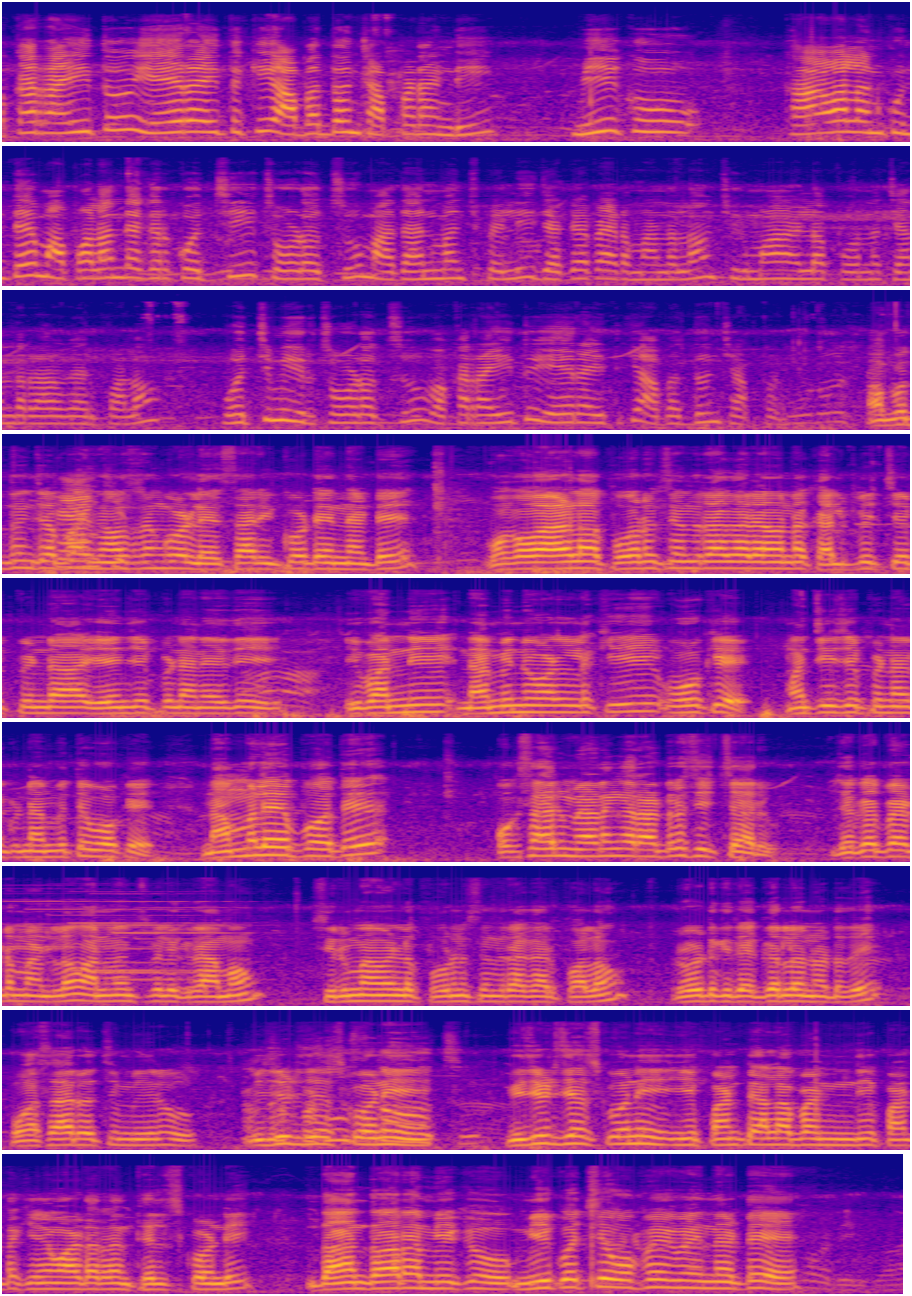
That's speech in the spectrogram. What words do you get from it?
ఒక రైతు ఏ రైతుకి అబద్ధం చెప్పడండి. మీకు కావాలనుకుంటే మా పొలం దగ్గరకు వచ్చి చూడొచ్చు. మా దానిమంచిపల్లి జగ్గపేట మండలం చిరుమావిళ్ళ పూర్ణచంద్రరావు గారి పొలం. వచ్చి మీరు చూడొచ్చు. ఒక రైతు ఏ రైతుకి అబద్ధం చెప్పడు అబద్ధం చెప్పాల్సిన అవసరం కూడా లేదు. సార్ ఇంకోటి ఏంటంటే ఒకవేళ పూర్ణచంద్ర గారు ఏమన్నా కల్పించి చెప్పిండా ఏం చెప్పిండా అనేది ఇవన్నీ నమ్మిన వాళ్ళకి ఓకే. మంచిగా చెప్పిండు నమ్మితే ఓకే. నమ్మలేకపోతే ఒకసారి మేడం గారు అడ్రస్ ఇచ్చారు. జగపేట మండలం హనుమంతపల్లి గ్రామం సిరిమావిళ్ళ పూర్ణచంద్ర గారి పొలం రోడ్డుకి దగ్గరలోనే ఉంటుంది. ఒకసారి వచ్చి మీరు విజిట్ చేసుకొని విజిట్ చేసుకొని ఈ పంట ఎలా పండింది పంటకి ఏం వాడారని తెలుసుకోండి. దాని ద్వారా మీకు మీకు వచ్చే ఉపయోగం ఏంటంటే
